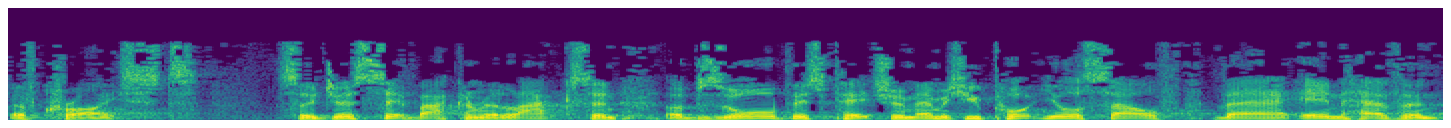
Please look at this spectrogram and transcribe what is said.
of Christ. So just sit back and relax and absorb this picture. Remember, as you put yourself there in heaven,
